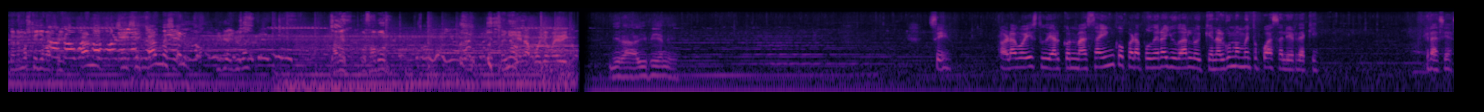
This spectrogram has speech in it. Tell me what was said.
Lo tenemos que llevar. Cálmese. Sí, sí, cálmese. ¿Pide ayuda? A ver, por favor. Señor. Tiene apoyo médico. Mira, ahí viene. Sí. Ahora voy a estudiar con más ahínco para poder ayudarlo y que en algún momento pueda salir de aquí. Gracias.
